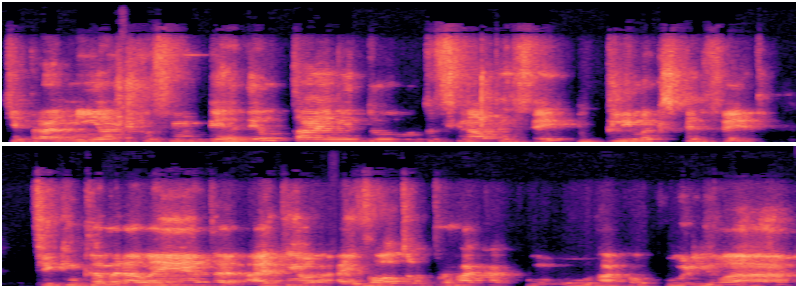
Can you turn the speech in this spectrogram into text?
que para mim, acho que o filme perdeu o time do, do final perfeito, do clímax perfeito. Fica em câmera lenta, aí, tem, aí volta o Hakakuri lá,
